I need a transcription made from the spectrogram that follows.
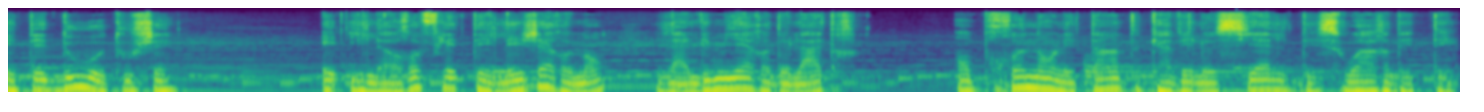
était doux au toucher et il reflétait légèrement la lumière de l'âtre en prenant les teintes qu'avait le ciel des soirs d'été.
